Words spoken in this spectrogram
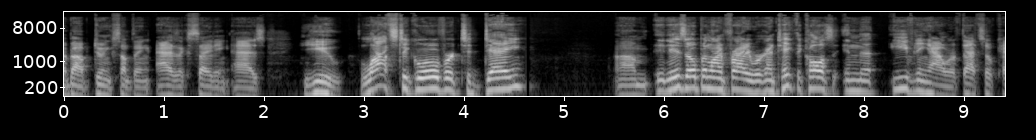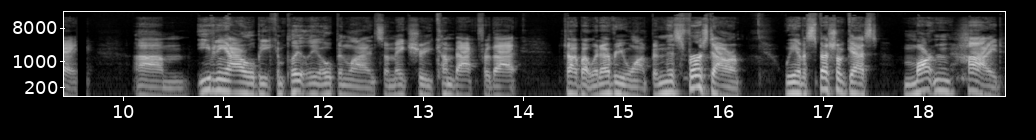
about doing something as exciting as you. Lots to go over today. Um, it is open line Friday. We're going to take the calls in the evening hour if that's okay. Um, evening hour will be completely open line, so make sure you come back for that. Talk about whatever you want. But in this first hour, we have a special guest, Martin Hyde.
